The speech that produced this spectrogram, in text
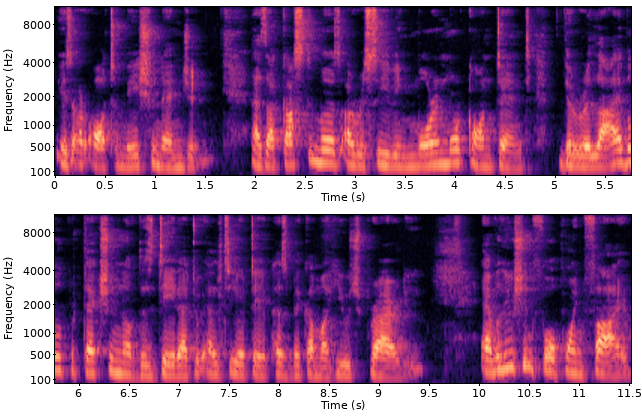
is our automation engine. As our customers are receiving more and more content, the reliable protection of this data to LTO tape has become a huge priority. Evolution 4.5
